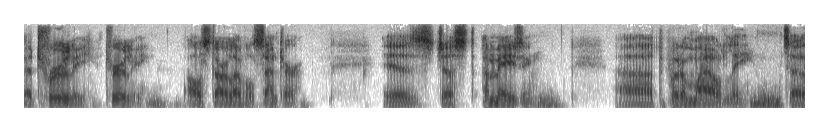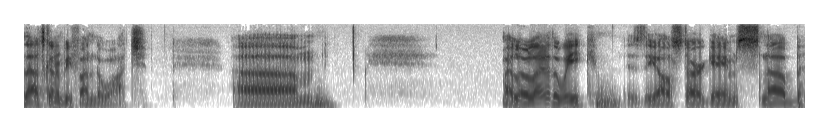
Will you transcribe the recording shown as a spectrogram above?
a truly, truly all star level center is just amazing, uh, to put it mildly. So that's going to be fun to watch. Um, my low light of the week is the All Star Game snub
